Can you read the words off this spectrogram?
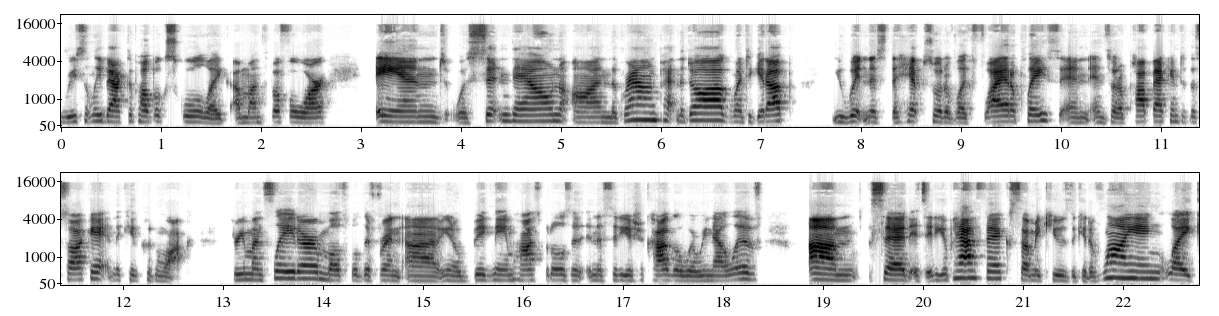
recently back to public school, like a month before, and was sitting down on the ground, petting the dog, went to get up. You witnessed the hip sort of like fly out of place and, and sort of pop back into the socket, and the kid couldn't walk. Three months later, multiple different, uh, you know, big name hospitals in, in the city of Chicago where we now live um, said it's idiopathic. Some accused the kid of lying. Like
